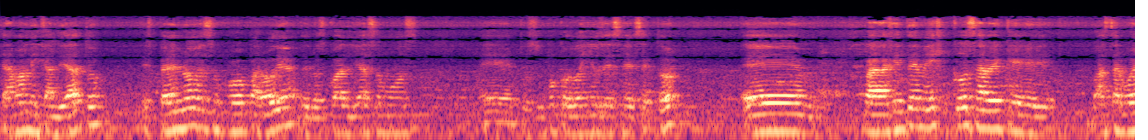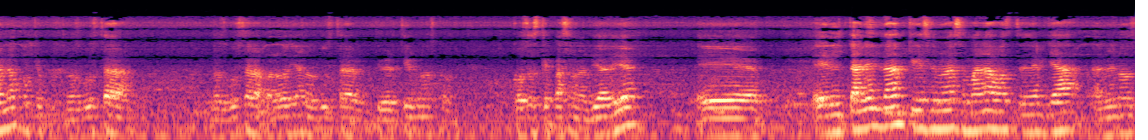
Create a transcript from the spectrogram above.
se llama Mi Candidato, espérenlo, es un juego parodia, de los cuales ya somos eh, pues un poco dueños de ese sector. Eh, para la gente de México sabe que va a estar bueno porque pues, nos gusta nos gusta la parodia, nos gusta divertirnos con cosas que pasan al día a día. Eh, el Talent Land, que es en una semana, vamos a tener ya al menos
